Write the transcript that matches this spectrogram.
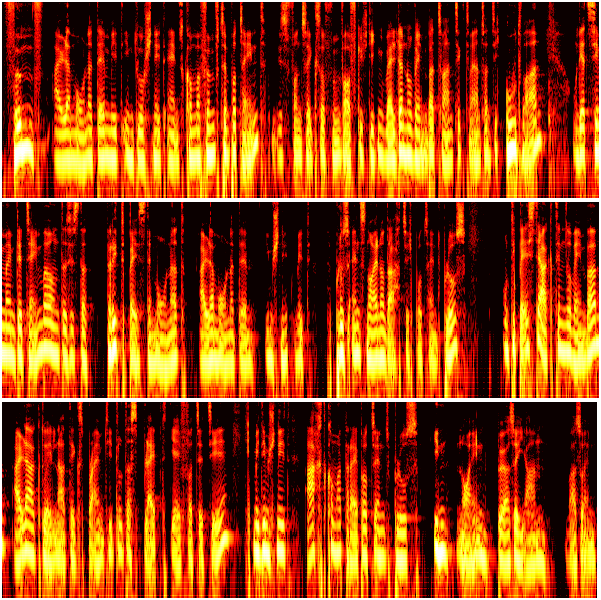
5 aller Monate mit im Durchschnitt 1,15 Prozent, ist von 6 auf 5 aufgestiegen, weil der November 2022 gut war. Und jetzt sind wir im Dezember und das ist der drittbeste Monat aller Monate im Schnitt mit plus 1,89 Prozent plus. Und die beste Aktie im November aller aktuellen ATX Prime Titel, das bleibt die FACC mit im Schnitt 8,3 Prozent plus in neun Börsejahren. War so ein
